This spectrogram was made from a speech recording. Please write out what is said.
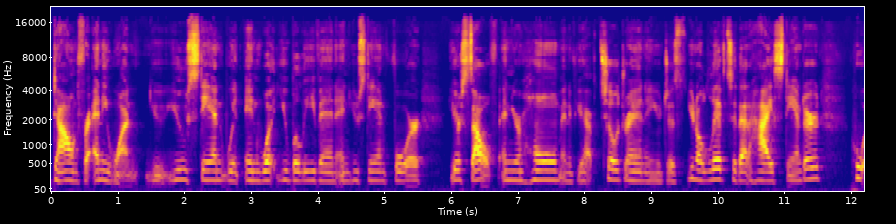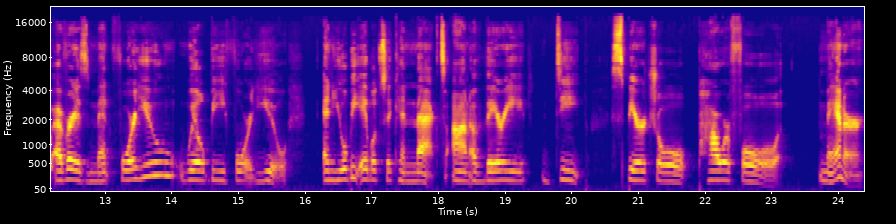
down for anyone. You you stand in what you believe in and you stand for yourself and your home and if you have children and you just, you know, live to that high standard, whoever is meant for you will be for you and you'll be able to connect on a very deep spiritual, powerful manner.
